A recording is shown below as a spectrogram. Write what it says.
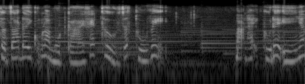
Thật ra đây cũng là một cái phép thử rất thú vị. Bạn hãy cứ để ý nhé.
